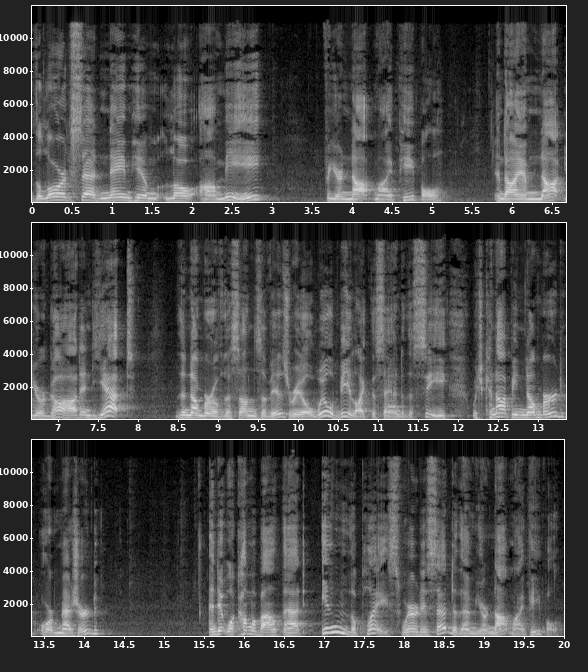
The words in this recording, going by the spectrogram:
The Lord said, Name him Lo Ami, for you're not my people, and I am not your God, and yet the number of the sons of Israel will be like the sand of the sea, which cannot be numbered or measured. And it will come about that in the place where it is said to them, You're not my people,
